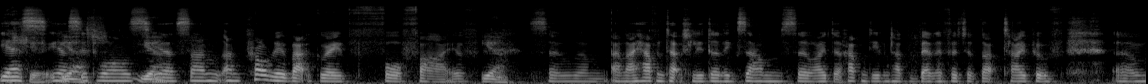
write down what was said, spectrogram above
Yes, yes, year? it was. Yeah. Yes, I'm I'm probably about grade four, five. Yeah. So, um, and I haven't actually done exams, so I haven't even had the benefit of that type of um,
